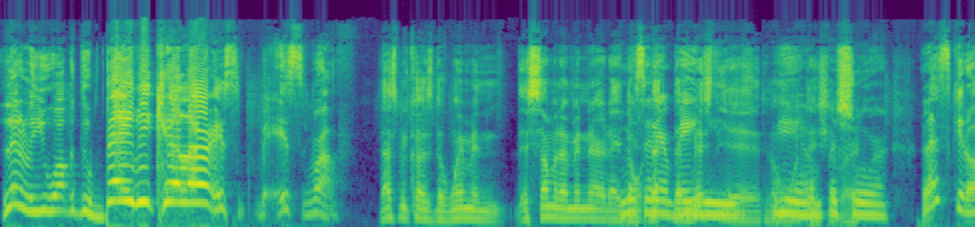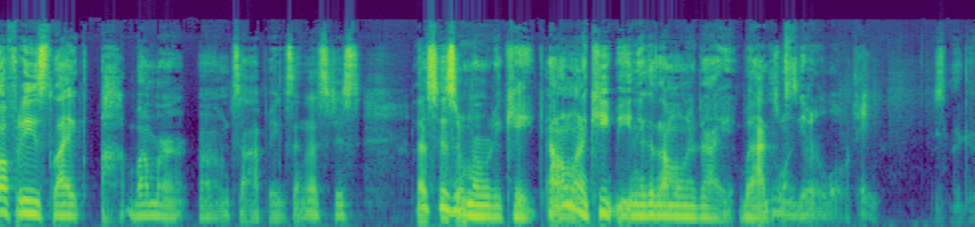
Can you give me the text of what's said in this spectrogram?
Literally, you walking through baby killer. It's it's rough. That's because the women, there's some of them in there. They Missing don't. their that- they miss- babies. yeah, want yeah, that for shit, right? sure. Let's get off of these like bummer um, topics and let's just let's just remember the cake. I don't want to keep eating it because I'm on a diet, but I just want to give it a little taste. This nigga.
